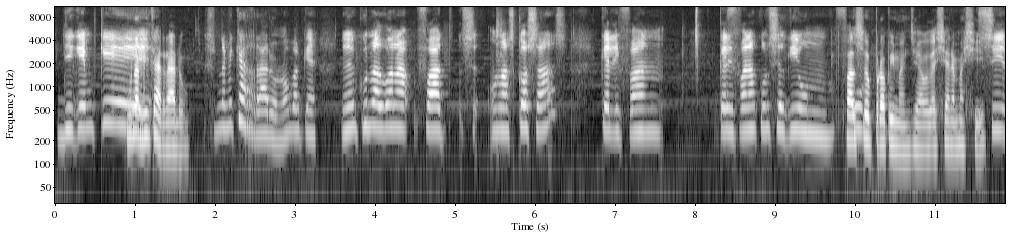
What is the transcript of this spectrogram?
diguem que... Una mica raro. És una mica raro, no? Perquè diguem que una dona fa unes coses que li fan que li fan aconseguir un... Fa el un, seu propi menjar, ho deixarem així. Sí,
